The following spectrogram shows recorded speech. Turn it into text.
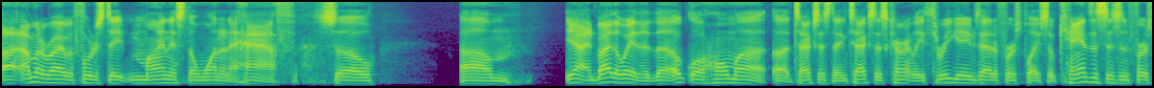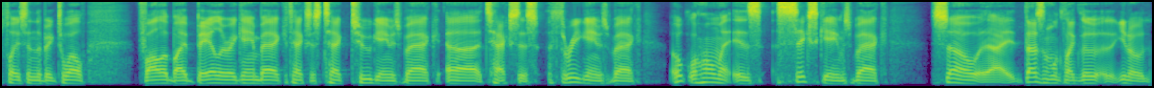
I, am going to ride with Florida State minus the one and a half. So, um, yeah. And by the way, the, the Oklahoma uh, Texas thing, Texas currently three games out of first place. So Kansas is in first place in the Big 12, followed by Baylor a game back, Texas Tech two games back, uh, Texas three games back. Oklahoma is six games back. So uh, it doesn't look like the you know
